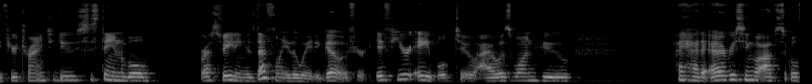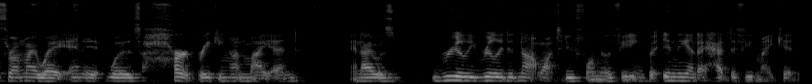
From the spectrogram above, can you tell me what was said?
if you're trying to do sustainable breastfeeding is definitely the way to go if you're if you're able to. I was one who I had every single obstacle thrown my way and it was heartbreaking on my end. And I was really really did not want to do formula feeding, but in the end I had to feed my kid.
